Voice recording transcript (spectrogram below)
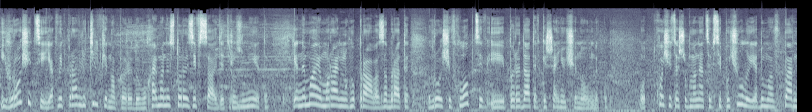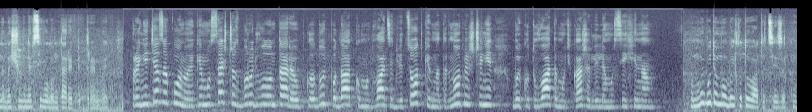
І гроші ці як відправлю тільки на передову. Хай мене сто разів садять, розумієте? Я не маю морального права забрати гроші в хлопців і передати в кишеню чиновнику. От хочеться, щоб мене це всі почули. Я думаю, впевнена, що мене всі волонтери підтримують. Прийняття закону, яким усе, що зберуть волонтери, обкладуть податком у 20% на Тернопільщині, бойкотуватимуть, каже Ліля Мусіхіна. Ми будемо бойкотувати цей закон.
